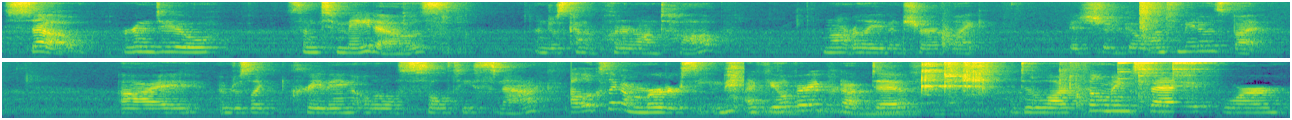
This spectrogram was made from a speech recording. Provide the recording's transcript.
So we're gonna do some tomatoes and just kind of put it on top. I'm not really even sure if like it should go on tomatoes, but I am just like craving a little salty snack. That looks like a murder scene. I feel very productive. I did a lot of filming today for,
